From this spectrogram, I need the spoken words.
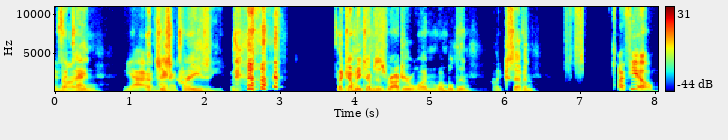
Is it 10? Nine. Yeah That's just crazy. like how many times has Roger won Wimbledon? Like seven. a few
